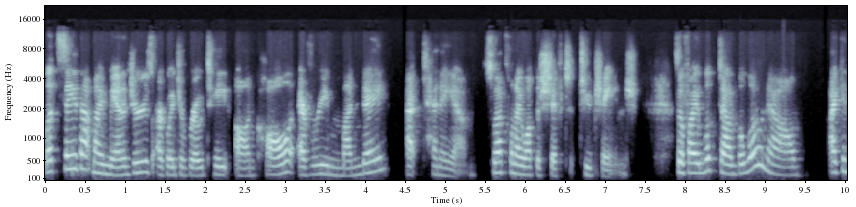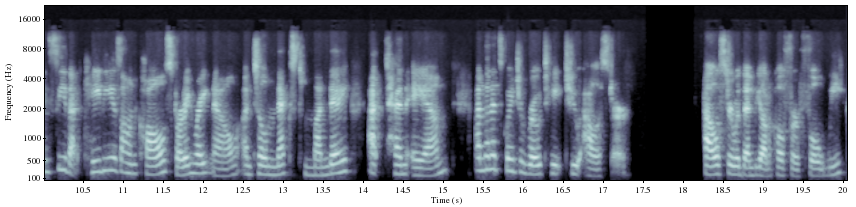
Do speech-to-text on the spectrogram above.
let's say that my managers are going to rotate on call every Monday at 10 a.m. So that's when I want the shift to change. So if I look down below now, I can see that Katie is on call starting right now until next Monday at 10 a.m. And then it's going to rotate to Alistair. Alistair would then be on call for a full week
